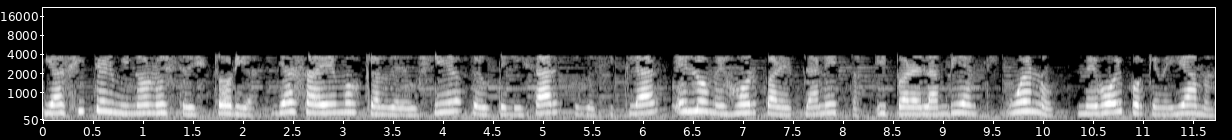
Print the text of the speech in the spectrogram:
Y así terminó nuestra historia. Ya sabemos que al reducir, reutilizar y reciclar es lo mejor para el planeta y para el ambiente. Bueno, me voy porque me llaman.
